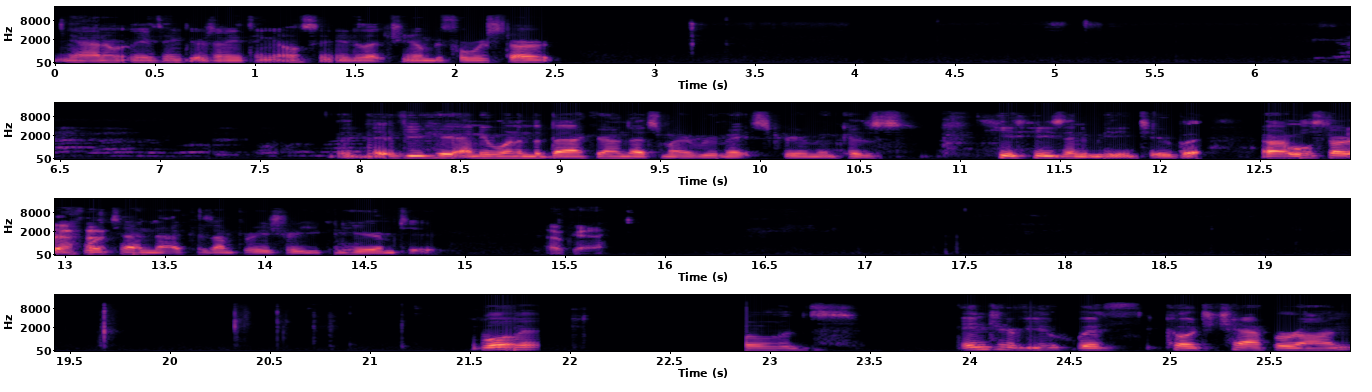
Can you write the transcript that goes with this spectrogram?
yeah, I don't really think there's anything else I need to let you know before we start. If you hear anyone in the background, that's my roommate screaming because he, he's in a meeting too. But all right, we'll start at 410 now because I'm pretty sure you can hear him too. Okay. Williams interview with Coach Chapuran,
